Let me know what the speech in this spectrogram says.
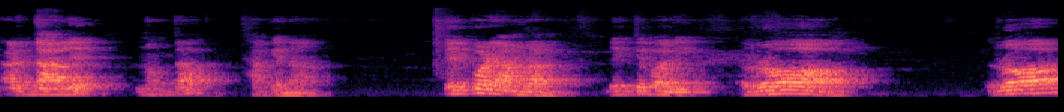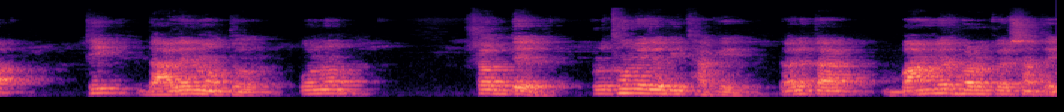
আর দালে নোক্তা থাকে না। এরপরে আমরা দেখতে পারি র। ঠিক ডালের মতো কোনো শব্দের প্রথমে যদি থাকে, তাহলে তার বামের হরফের সাথে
